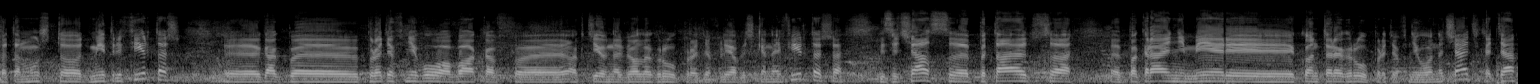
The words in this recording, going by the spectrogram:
Потому что Дмитрий Фирташ, э, как бы против него Аваков э, активно вел игру против Левочкина и Фирташа. И сейчас пытаются, по крайней мере, контр-игру против него начать. Хотя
